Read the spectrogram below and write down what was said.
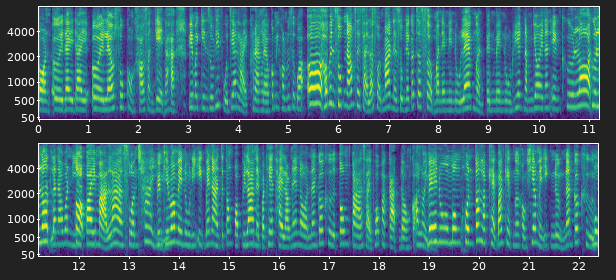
กรเอ่ยใด ๆ เอ่ยแล้วซุปของเขาสังเกตนะคะบีมากินซุปที่ฝูเจี้ยนหลายครั้งแล้วก็มีความรู้สึกว่าเออเขาเป็นซุปน้ำใสๆแล้วส่วนมากเนี่ยซุปเนี่ยก็จะเสิร์ฟมาในเมนูแรกเหมือนเป็นเมนูเรียกน้ำย่อยนั่นเองคือรอดคือเลิศแล้วนะวันนี้ต่อไปหม่าล่าส่วนใช่บีมคิดว่าเมนูนี้อีกไม่นานจะต้องป๊อปปูล่าในประเทศไทยเราแน่นอน นั่นก็คือต้มปลาใส่พวกผักกาดดองก็อร่อยดีเมนูมงคลต้อนรับแขกบ้านแขกเมืองของเชียงเหม็นอีกหนึ่งนั่นก็คือหมู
